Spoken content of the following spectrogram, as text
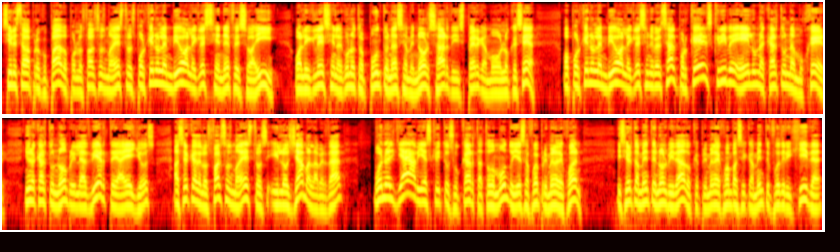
si él estaba preocupado por los falsos maestros, ¿por qué no le envió a la iglesia en Éfeso ahí? O a la iglesia en algún otro punto en Asia Menor, Sardis, Pérgamo o lo que sea. ¿O por qué no la envió a la Iglesia Universal? ¿Por qué escribe él una carta a una mujer y una carta a un hombre y le advierte a ellos acerca de los falsos maestros y los llama a la verdad? Bueno, él ya había escrito su carta a todo mundo y esa fue Primera de Juan. Y ciertamente no he olvidado que Primera de Juan básicamente fue dirigida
